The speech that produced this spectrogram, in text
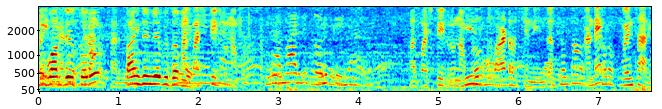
సిఫార్సు చేస్తారు. శాంక్షన్ చేపిస్తారు. మీకు. ఫస్ట్ ఇల్లు మాకు ఫస్ట్ ఇల్లు ఉన్నప్పుడు వాటర్ వచ్చింది ఇంట్లో. అంటే పోయినసారి.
